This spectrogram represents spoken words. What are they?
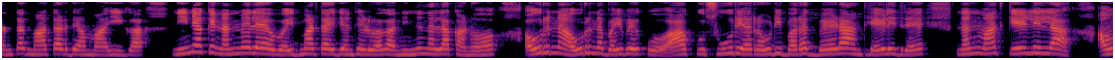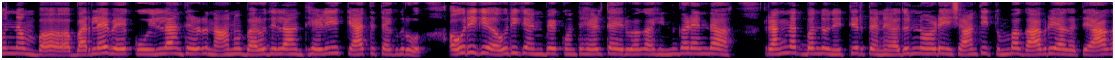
ಅಂತ ಮಾತಾಡಿದೆ, ಅಮ್ಮ, ಈಗ ನೀನ್ಯಾಕೆ ನನ್ನ ಮೇಲೆ ಇದು ಮಾಡ್ತಾ ಇದ್ದೆ ಅಂತ ಹೇಳುವಾಗ, ನಿನ್ನನ್ನೆಲ್ಲ ಕಾಣೋ, ಅವ್ರನ್ನ ಅವ್ರನ್ನ ಬೈಬೇಕು. ಆ ಸೂರ್ಯ, ರೌಡಿ ಬರೋದು ಬೇಡ ಅಂತ ಹೇಳಿದರೆ ನನ್ನ ಮಾತು ಕೇಳಲಿಲ್ಲ. ಅವನ್ನ ಬ, ಬರಲೇಬೇಕು. ಇಲ್ಲ ಅಂತ ಹೇಳಿದ್ರೆ ನಾನು ಬರೋದಿಲ್ಲ ಅಂತ ಹೇಳಿ ಖ್ಯಾತಿ ತೆಗೆದ್ರು. ಅವರಿಗೆ ಅವರಿಗೆ ಅನ್ಬೇಕು ಅಂತ ಹೇಳ್ತಾ ಇರುವಾಗ ಹಿಂದ್ಗಡೆಯಿಂದ ರಂಗನಾಥ್ ಬಂದು ನಿಂತಿರ್ತಾನೆ. ಅದನ್ನ ನೋಡಿ ಶಾಂತಿ ತುಂಬ ಗಾಬರಿ ಆಗುತ್ತೆ. ಆಗ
